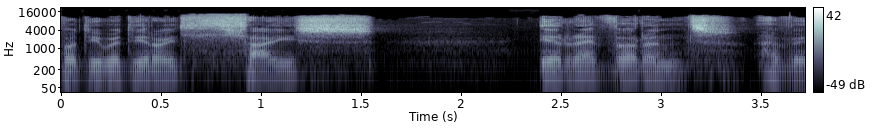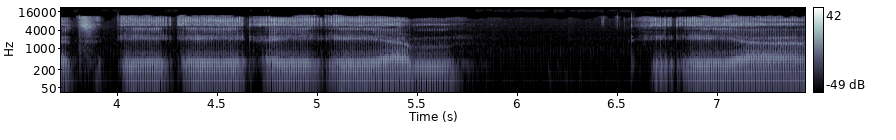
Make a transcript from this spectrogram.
bod i wedi rhoi llais irreverent hefyd i, i, i, i, um, i, i uh,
